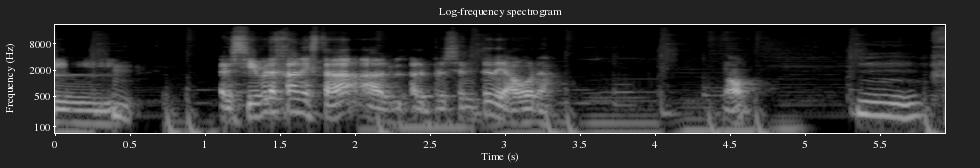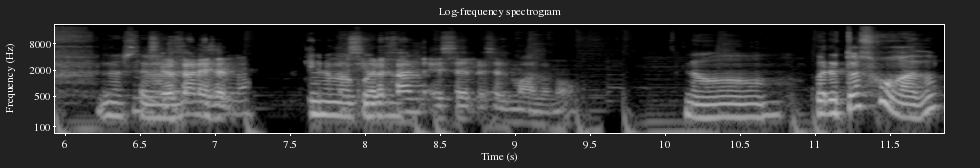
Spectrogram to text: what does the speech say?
el, el Cyberhand está al, al presente de ahora. ¿No? Mm, no sé, El es el, no me el. Cyberhand es el, es el malo, ¿no? No, pero tú has jugado.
